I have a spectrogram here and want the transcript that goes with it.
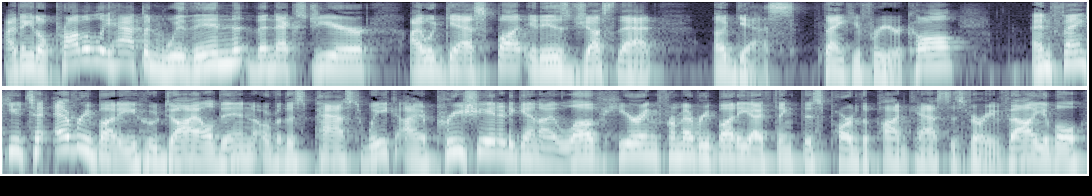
I think it'll probably happen within the next year, I would guess, but it is just that a guess. Thank you for your call. And thank you to everybody who dialed in over this past week. I appreciate it. Again, I love hearing from everybody. I think this part of the podcast is very valuable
